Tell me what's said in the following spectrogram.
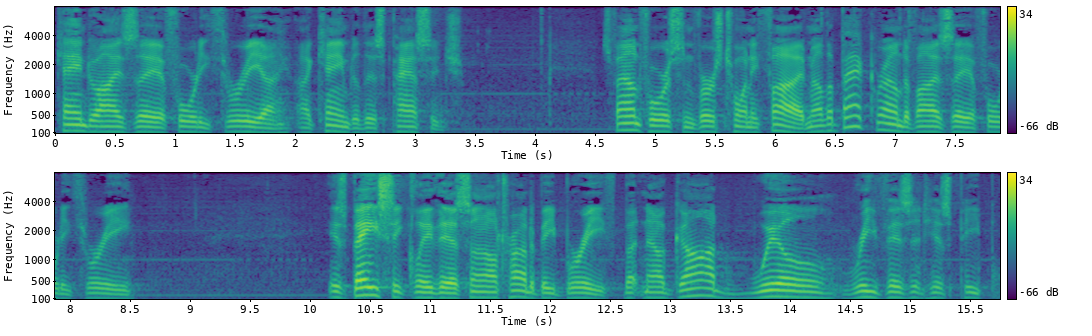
came to Isaiah 43, I, I came to this passage. It's found for us in verse 25. Now, the background of Isaiah 43 is basically this, and I'll try to be brief. But now God will revisit his people.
